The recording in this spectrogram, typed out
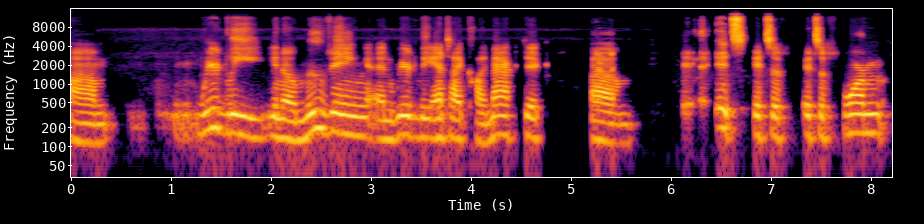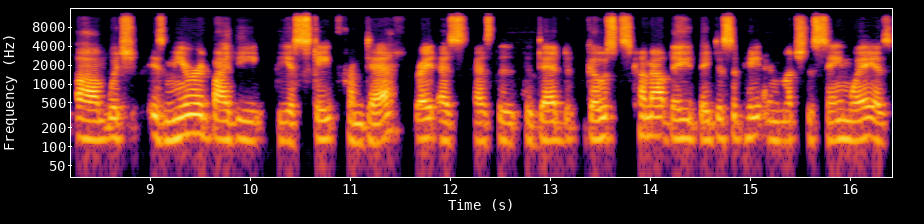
um, weirdly, you know, moving and weirdly anticlimactic. Um, it's it's a it's a form um, which is mirrored by the the escape from death right? As as the the dead ghosts come out they they dissipate in much the same way as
